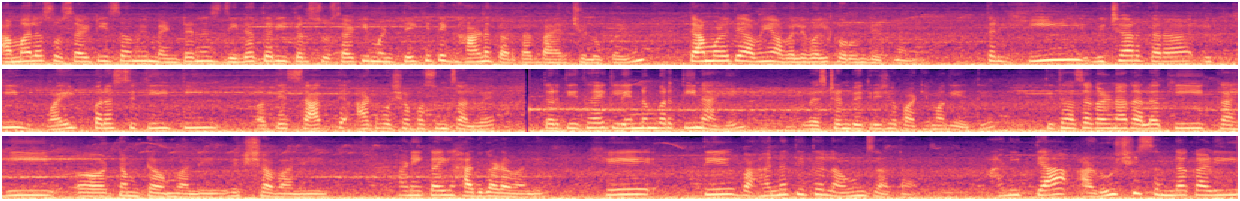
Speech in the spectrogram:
आम्हाला सोसायटीचं आम्ही मेंटेनन्स दिलं तरी तर सोसायटी म्हणते की ते घाण करतात बाहेरचे लोक येऊन. त्यामुळे ते आम्ही अवेलेबल करून देत नाही. तर ही विचार करा इतकी वाईट परिस्थिती ती ते सात ते आठ वर्षापासून चालू आहे. तर तिथं एक लेन नंबर तीन आहे वेस्टर्न बेकरीच्या पाठीमागे येते. तिथं असं करण्यात आलं की काही टमटमवाले रिक्षावाले आणि काही हातगाडावाले हे ते वाहनं तिथं लावून जातात. आणि त्या आडूशी संध्याकाळी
